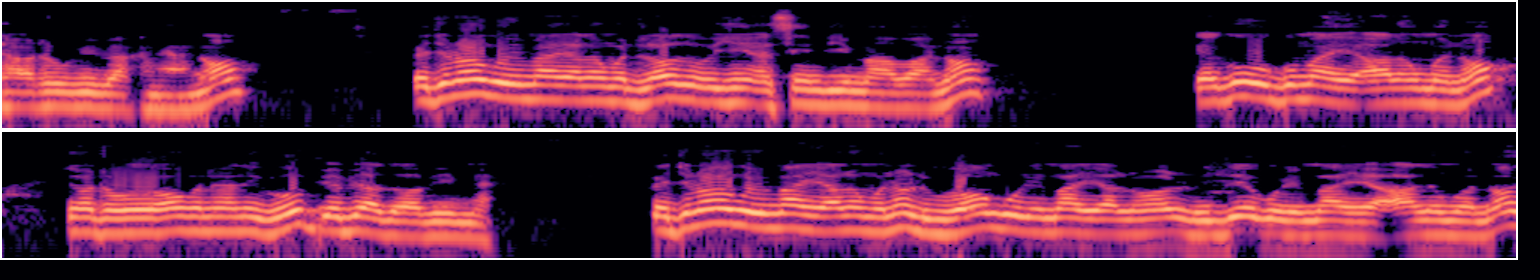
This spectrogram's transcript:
ထားထုတ်ပြီးပါခင်ဗျာနော်ကဲကျွန်တော်ကိုယ်မရအောင်ပဲဒီလောက်ဆိုရင်အဆင်ပြေမှာပါနော်ကဲကိုကိုမရအားလုံးပဲနော်ကျွန်တော်ဒေါ်ကောင်းကဏ္ဍလေးကိုပြောပြသွားပေးမယ်ကဲကျွန်တော်ကိုယ်မရအောင်ပဲနော်လူကောင်းကိုယ်မရအောင်လူသေးကိုယ်မရအားလုံးပဲနော်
